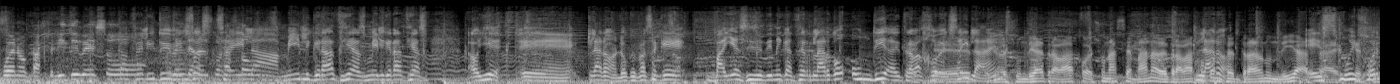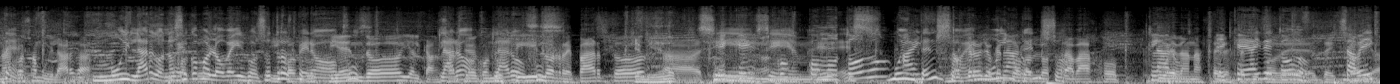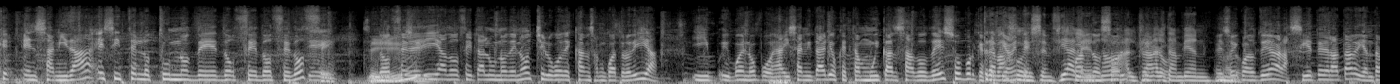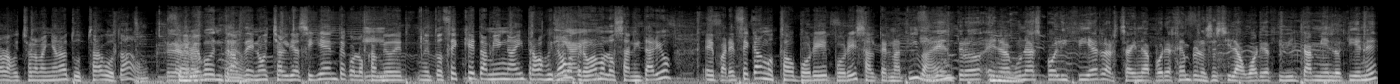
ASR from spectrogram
Bueno, cafelito y besos. Cafelito y besos. Sheila. Mil gracias, mil gracias. Oye, eh, claro, lo que pasa que vaya si se tiene que hacer largo un día de trabajo Es de Sheila, no ¿eh? Es un día de trabajo, es una semana de trabajo Claro. concentrado en un día. o sea, Es muy que fuerte. Es una cosa muy larga. Muy largo, no sé cómo lo veis vosotros, y pero... conduciendo, y el cansancio Claro, de conducir, claro, uf. los repartos. Qué miedo. o sea, es Sí, sí, como es todo, muy hay- intenso, no creo ¿eh? yo muy que todos los trabajos Claro, puedan hacer es que este hay de todo. de Sabéis que en sanidad existen los turnos de 12, 12, 12. Sí. 12 de día, 12 y tal, uno de noche, y luego descansan cuatro días. Y, y bueno, pues hay sanitarios que están muy cansados de eso porque esenciales, cuando ¿no? son- Al final claro, también. Eso y Claro. cuando tú llegas a las 7 de la tarde y entras a las 8 de la mañana, tú estás agotado. Claro. y luego entras Claro. de noche al día siguiente con los cambios de. Entonces que también hay trabajo y Y trabajo, pero vamos, los sanitarios eh, parece que han optado por, e- por esa alternativa. Y ¿eh? dentro, en Mm. algunas policías, la China, por ejemplo, no sé si la Guardia Civil también lo tiene,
